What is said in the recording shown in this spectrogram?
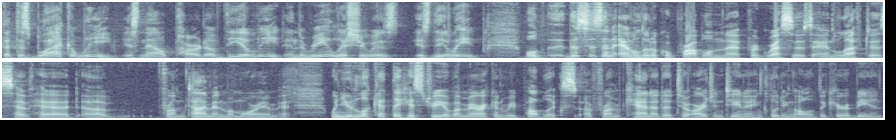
That this black elite is now part of the elite, and the real issue is is the elite. Well, this is an analytical problem that progressives and leftists have had uh, from time in memoriam. When you look at the history of American republics, uh, from Canada to Argentina, including all of the Caribbean,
